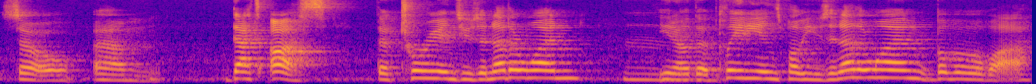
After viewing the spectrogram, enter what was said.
So um, that's us. The Turians use another one. You know, the Pleiadians probably use another one. Blah blah blah blah.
